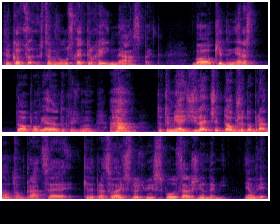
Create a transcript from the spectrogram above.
tylko co, chcę wyłuskać trochę inny aspekt. Bo kiedy nieraz to opowiadam, to ktoś mówi, aha, to ty miałeś źle czy dobrze dobraną tą pracę, kiedy pracowałeś z ludźmi współuzależnionymi? Ja mówię,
